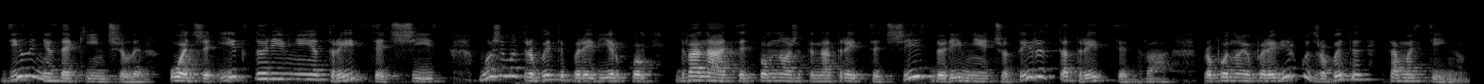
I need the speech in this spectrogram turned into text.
Ділення закінчили. Отже, х дорівнює 36. Можемо зробити перевірку. 12 помножити на 36 дорівнює 432. Пропоную перевірку зробити самостійно.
